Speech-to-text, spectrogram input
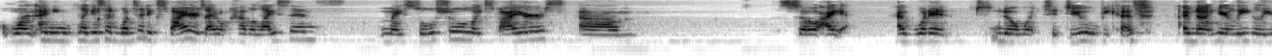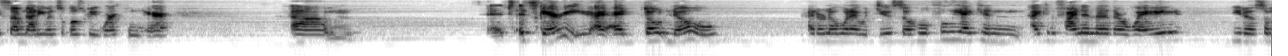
One, I mean, like I said, once it expires, I don't have a license. My social expires, um, so I I wouldn't know what to do because I'm not here legally, so I'm not even supposed to be working here. Um, it's it's scary. I, I don't know. I don't know what I would do. So hopefully I can I can find another way, you know, some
